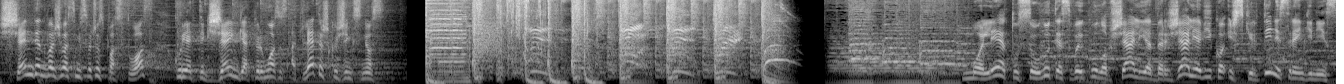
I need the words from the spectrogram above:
Šiandien važiuosim į svečius pas tuos, kurie tik žengia pirmuosius atletiškus žingsnius. Molėtų Saulutės vaikų lopšelėje darželėje vyko išskirtinis renginys.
